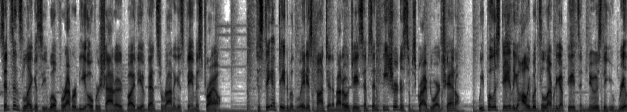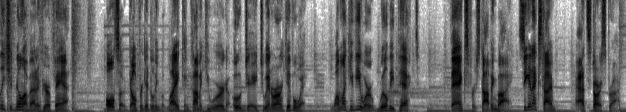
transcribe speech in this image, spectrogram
Simpson's legacy will forever be overshadowed by the events surrounding his famous trial. To stay updated with the latest content about O.J. Simpson, be sure to subscribe to our channel. We post daily Hollywood celebrity updates and news that you really should know about if you're a fan. Also, don't forget to leave a like and comment keyword OJ to enter our giveaway. One lucky viewer will be picked. Thanks for stopping by. See you next time at Starstruck.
